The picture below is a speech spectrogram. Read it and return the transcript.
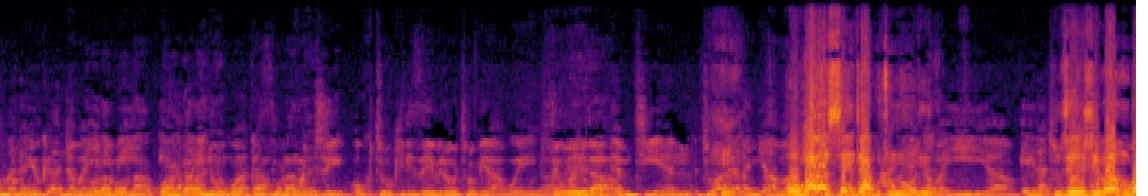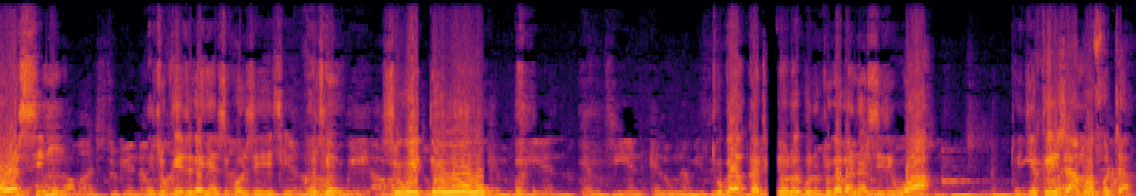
abannayuganda Olabona era balina obwagazi bungi okutuukiriza ebirooto byabwe ffe wano ku mtn twagala nnyo Ogwala ssente akutunuulira. Nze nziba mbawa simu. Tulaba nti tugenda mu Ne tukkiriziganya maaso zikoze iki? Together, Kote we are ziweddewo. Kati olweggulo tugaba naziriwa. tujjeko ez'amafuta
